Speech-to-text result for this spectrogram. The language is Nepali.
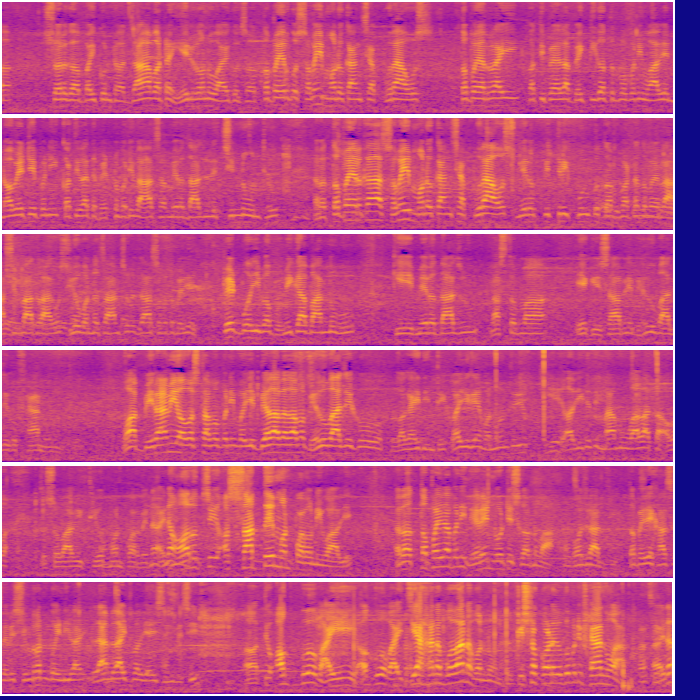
स्वर्ग वैकुण्ठ जहाँबाट हेरिरहनु भएको छ तपाईँहरूको सबै मनोकाङ्क्षा पुरा होस्। तपाईँहरूलाई कतिपयलाई व्यक्तिगत रूपमा पनि उहाँले नभेटे पनि कतिलाई त भेट्नु पनि भएको छ मेरो दाजुले चिन्नुहुन्थ्यो। र तपाईँहरूका सबै मनोकाङ्क्षा पुरा होस् मेरो पितृकुलको तर्फबाट तपाईँहरूलाई आशीर्वाद लागोस्। यो भन्न चाहन्छु र जहाँसम्म तपाईँले पेट बोलीमा भूमिका बाँध्नुभयो कि मेरो दाजु वास्तवमा एक हिसाबले भेलु बाजेको फ्यान हुनुहुन्थ्यो। उहाँ बिरामी अवस्थामा पनि मैले बेला बेलामा भेलु बाजेको लगाइदिन्थेँ। कहिलेकाहीँ भन्नुहुन्थ्यो यो के अलिकति मामुवाला त अब त्यो स्वाभाविक थियो मन पर्दैन होइन? अरू चाहिँ असाध्यै मन पराउने उहाँले। र तपाईँलाई पनि धेरै नोटिस गर्नुभयो भोजराजजी तपाईँले खास गरी सिमरन बहिनीलाई ल्याम्पलाइटमा ल्याइसकेपछि त्यो अग्लो भाइ अग्लो भाइ चिया खान बोला न भन्नुहुन्थ्यो। कृष्ण कणेलको पनि फ्यान उहाँ। होइन?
